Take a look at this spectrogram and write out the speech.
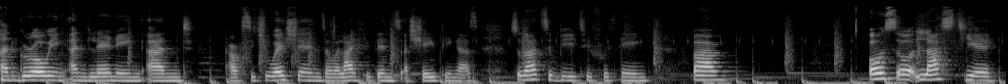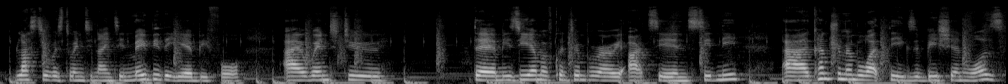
and growing and learning, and our situations, our life events are shaping us. So that's a beautiful thing. But Oh, also, last year, last year was 2019, maybe the year before, I went to the Museum of Contemporary Arts in Sydney. I can't remember what the exhibition was,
